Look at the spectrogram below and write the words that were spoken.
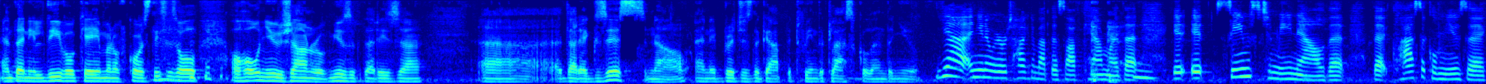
And then Il Divo came, and of course, this is all a whole new genre of music that is uh, uh, that exists now, and it bridges the gap between the classical and the new. Yeah, and you know, we were talking about this off camera that it, it seems to me now that, that classical music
